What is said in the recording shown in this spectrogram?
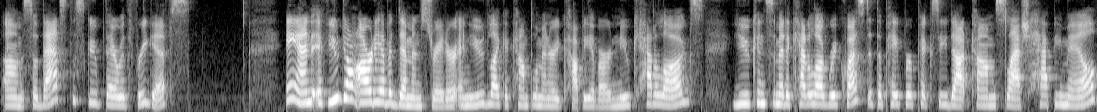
Um, so that's the scoop there with free gifts. And if you don't already have a demonstrator and you'd like a complimentary copy of our new catalogs, you can submit a catalog request at thepaperpixie.com slash happymail,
